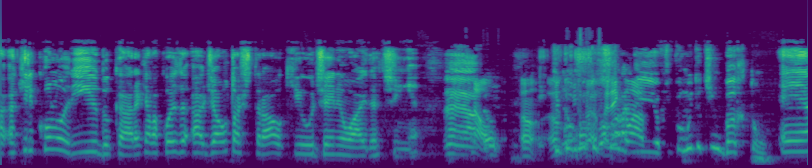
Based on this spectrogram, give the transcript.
a- aquele colorido, cara, aquela coisa ah, de alto astral que o Jane Wilder tinha. É, Não, eu, eu, ficou eu, muito eu é uma, ficou muito Tim Burton. É,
